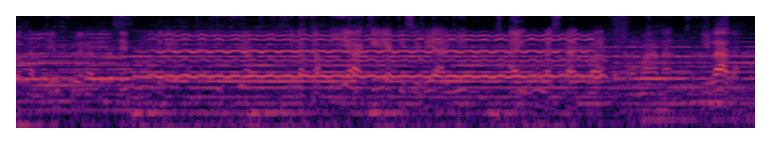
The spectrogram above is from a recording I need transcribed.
También fuera del templo de la. En la capilla aquella que se ve ahí hay una estatua romana mutilada.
